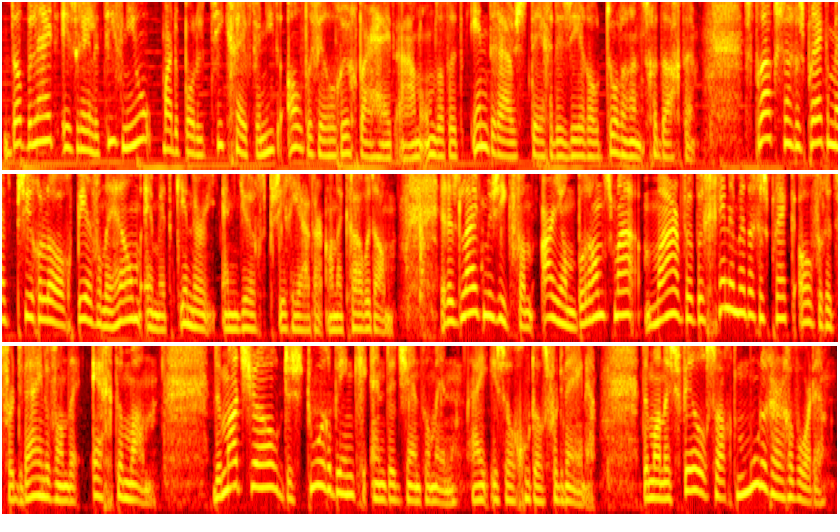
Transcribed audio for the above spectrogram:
Dat beleid is relatief nieuw, maar de politiek geeft er niet al te veel rugbaarheid aan... omdat het indruist tegen de zero-tolerance-gedachte. Straks een gesprek met psycholoog Peer van der Helm... en met kinder- en jeugdpsychiater Anne Krauwedam. Er is live muziek van Arjan Brandsma... maar we beginnen met een gesprek over het verdwijnen van de echte man. De macho, de stoere bink en de gentleman. Hij is zo goed als verdwenen. De man is veel zachtmoediger geworden.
